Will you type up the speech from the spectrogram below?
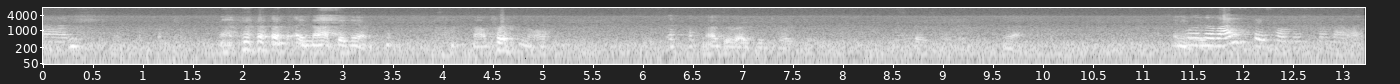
Um, And not to him, not personal, not directed towards you. Space holder. Yeah. Well, and a lot of space holders feel that way.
